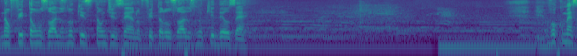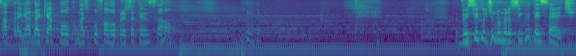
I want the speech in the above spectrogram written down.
não fitam os olhos no que estão dizendo, fitam os olhos no que Deus é. Vou começar a pregar daqui a pouco, mas por favor preste atenção. Versículo de número 57.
